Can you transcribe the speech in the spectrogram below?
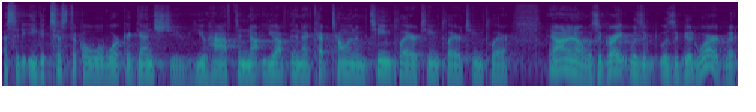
I said, egotistical will work against you. You have to not, you have, to, and I kept telling him, team player, team player, team player. And I don't know, it was a great, was a, was a good word, but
